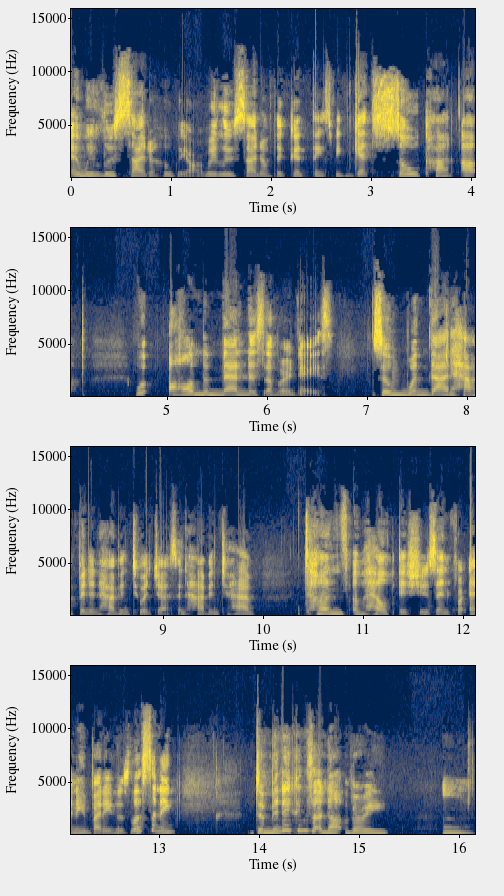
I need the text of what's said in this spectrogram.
and we lose sight of who we are. We lose sight of the good things. We get so caught up with all the madness of our days. So when that happened and having to adjust and having to have tons of health issues, and for anybody who's listening, Dominicans are not very mm,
